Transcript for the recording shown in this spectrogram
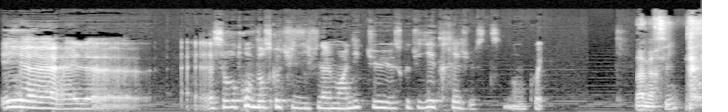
Et elles, elles, se retrouvent dans ce que tu dis finalement. Elle dit que tu, ce que tu dis est très juste. Donc oui. Ah, merci.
